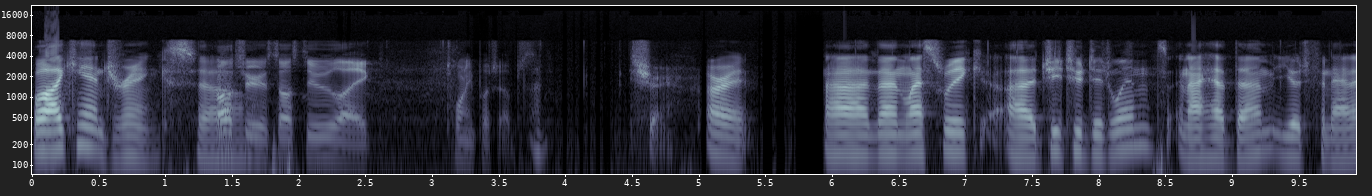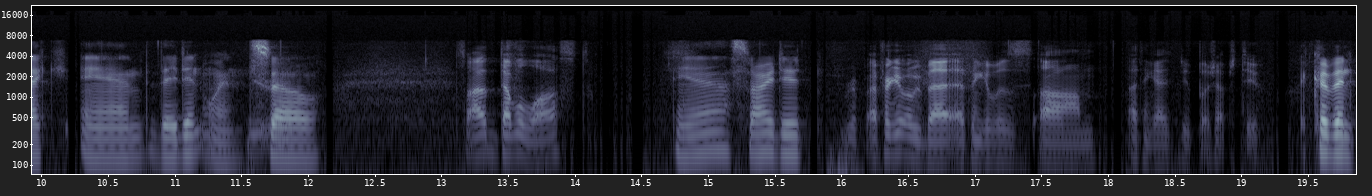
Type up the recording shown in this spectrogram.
Well, I can't drink, so. Oh, true. So let's do like 20 push-ups. Sure. All right. Uh, then last week, uh, G2 did win, and I had them. You had Fnatic, and they didn't win. So, So I double lost. yeah, sorry, dude. I forget what we bet. I think it was. Um, I think I do push-ups too. It could have been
